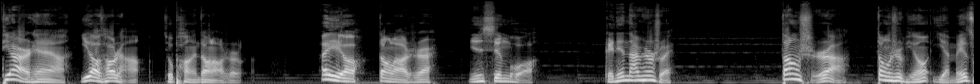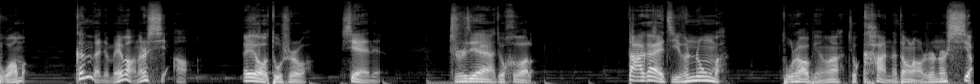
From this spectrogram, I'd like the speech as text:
第二天啊，一到操场就碰见邓老师了。哎呦，邓老师您辛苦，给您拿瓶水。当时啊，邓世平也没琢磨，根本就没往那儿想。哎呦，杜师傅，谢谢您，直接啊就喝了。大概几分钟吧，杜少平啊就看着邓老师那笑。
